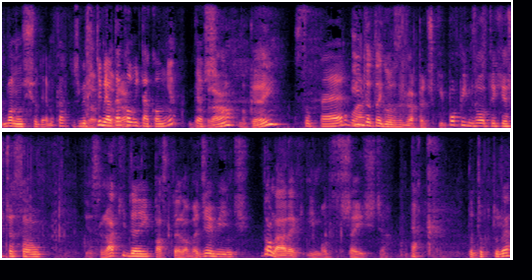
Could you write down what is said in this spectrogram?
bonus siódemka, żebyś ty miał Dobra. taką i taką, nie? Też. Dobra, okej. Super. I do tego z drapeczki po 5 zł jeszcze są. Jest Lucky Day, pastelowe 9, dolarek i moc szczęścia. Tak. To to które?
